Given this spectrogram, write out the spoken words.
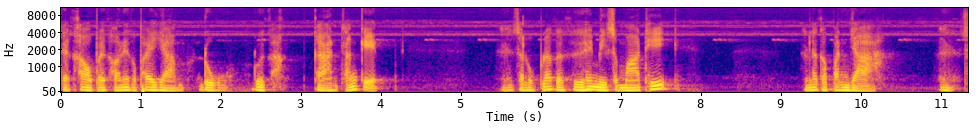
แต่เข้าไปเขาเนี่ยก็พยายามดูด้วยการสังเกต สรุปแล้วก็คือให้มีสมาธิ แล้วก็ปัญญา ส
